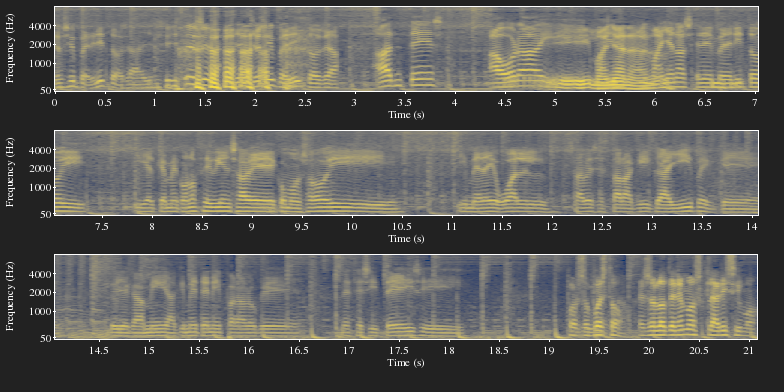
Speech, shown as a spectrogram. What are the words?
yo soy Pedrito, o sea, yo, yo soy, yo- soy Pedrito, o sea, antes, ahora y, Y mañana, y ¿no? mañana seré Pedrito y, el que me conoce bien sabe cómo soy y, me da igual, sabes, estar aquí que allí, pe- que, que, oye, que a mí aquí me tenéis para lo que necesitéis y Por supuesto, eso lo tenemos clarísimo.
